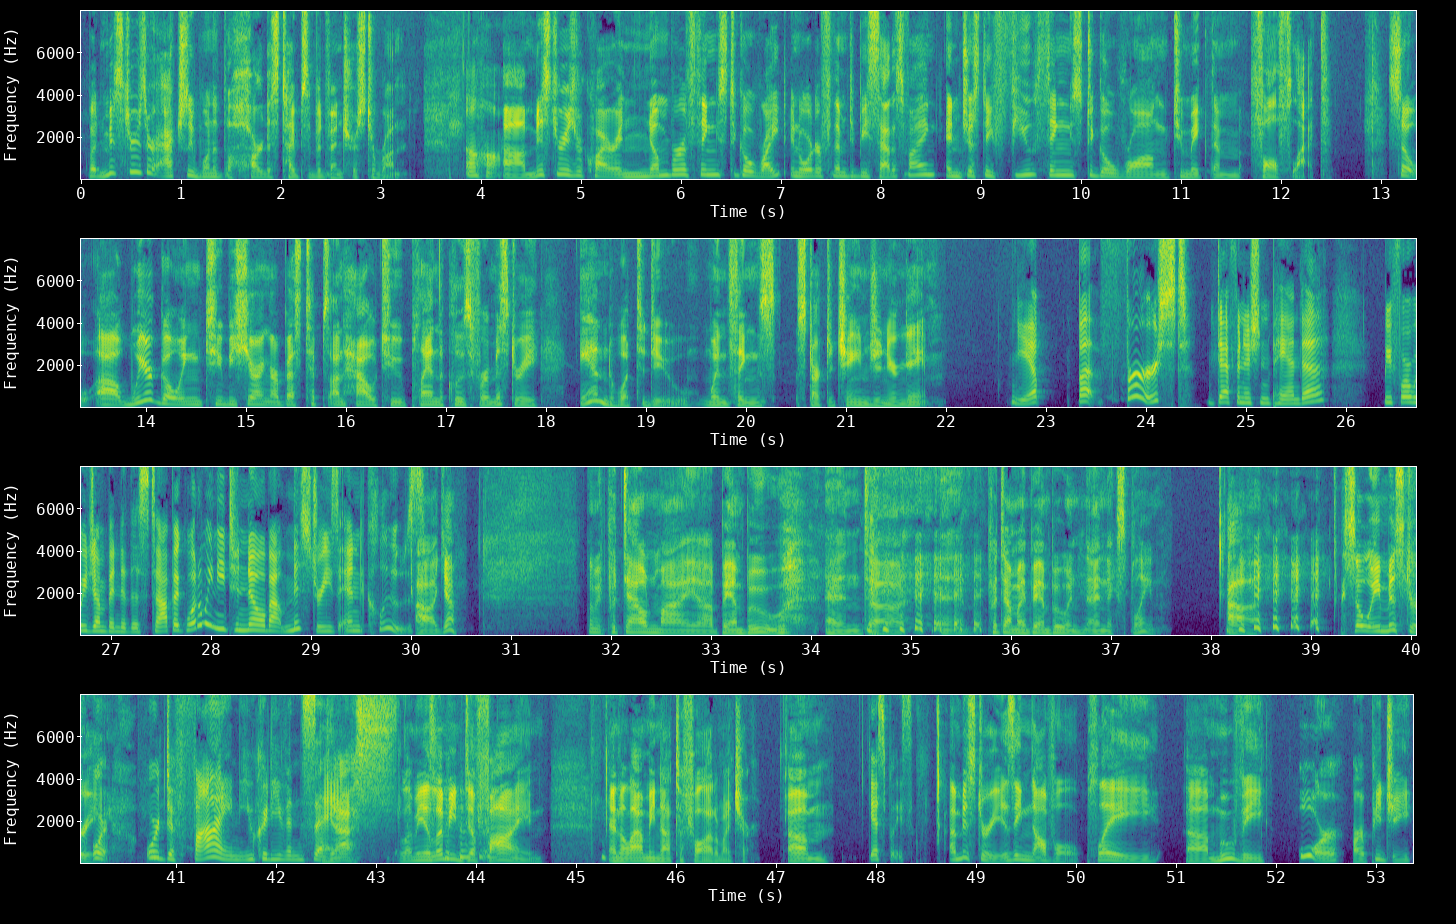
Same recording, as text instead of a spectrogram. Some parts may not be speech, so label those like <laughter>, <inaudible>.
but mysteries are actually one of the hardest types of adventures to run. Uh-huh. Uh, mysteries require a number of things to go right in order for them to be satisfying, and just a few things to go wrong to make them fall flat. So, uh, we're going to be sharing our best tips on how to plan the clues for a mystery and what to do when things start to change in your game. Yep. But first, definition panda. Before we jump into this topic, what do we need to know about mysteries and clues? Uh, yeah. Let me put down my uh, bamboo and, uh, <laughs> and put down my bamboo and, and explain. Uh, <laughs> so a mystery. or or define, you could even say. yes. Let me let me define and allow me not to fall out of my chair. Um, Yes, please. a mystery is a novel, play, uh, movie, or RPG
